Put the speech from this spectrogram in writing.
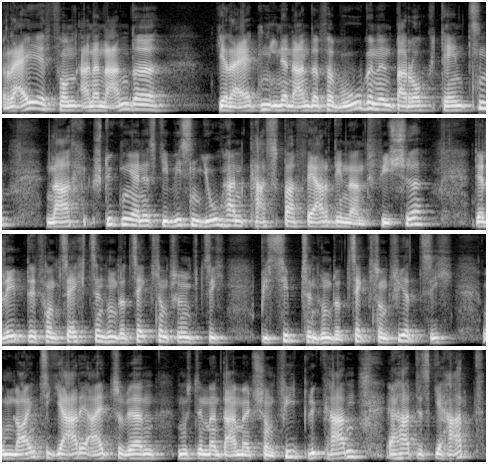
Reihe von aneinandergereihten, ineinander verwobenen Barocktänzen nach Stücken eines gewissen Johann Caspar Ferdinand Fischer, der lebte von 1656 bis 1746. Um 90 Jahre alt zu werden, musste man damals schon viel Glück haben. Er hat es gehabt.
